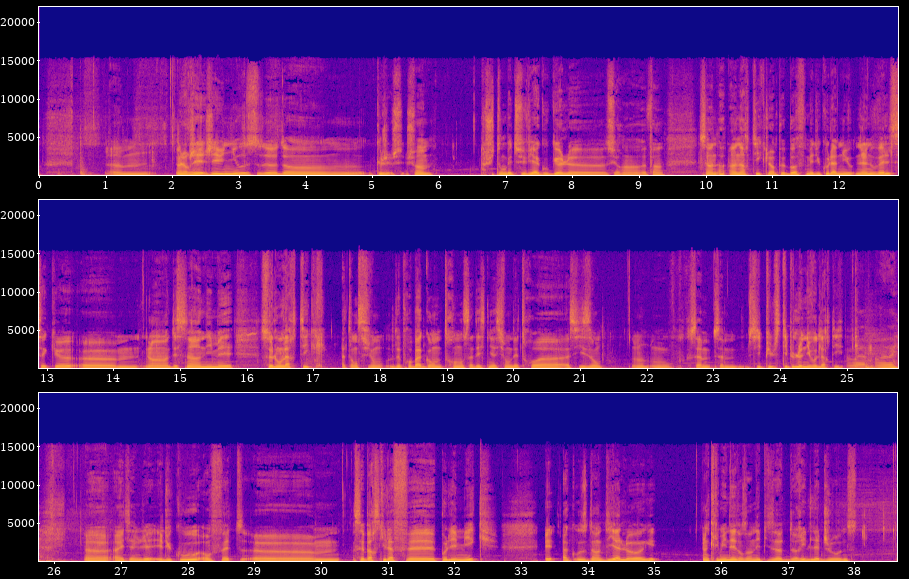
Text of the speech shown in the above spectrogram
Euh, alors, j'ai une news euh, dans... que je- enfin, je suis tombé dessus via Google euh, sur un... Enfin, c'est un, un article un peu bof, mais du coup, la, nu- la nouvelle, c'est que euh, un dessin animé, selon l'article, attention, de propagande trans à destination des 3 à 6 ans, hein, on- ça, ça stipule, stipule le niveau de l'article Ouais, ouais, ouais. euh, a été annulé. Et du coup, en fait, euh, c'est parce qu'il a fait polémique et à cause d'un dialogue incriminé dans un épisode de Ridley Jones,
